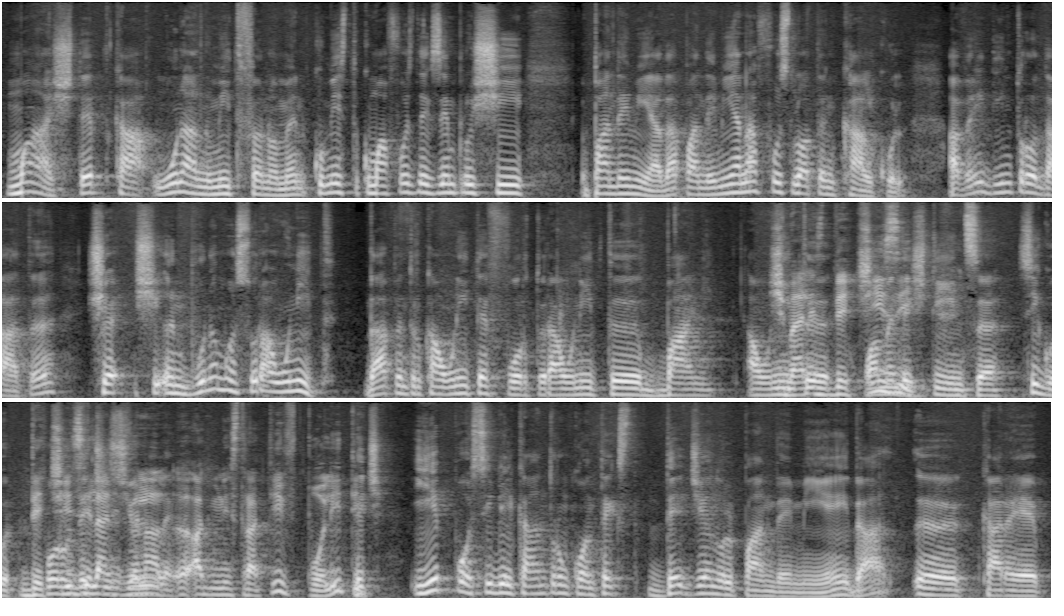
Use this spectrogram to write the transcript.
mă aștept ca un anumit fenomen, cum, este, cum a fost de exemplu și pandemia. Da? Pandemia n-a fost luată în calcul. A venit dintr-o dată și, și în bună măsură a unit. Da? Pentru că a unit eforturi, a unit ă, bani, a unit și mai ales decizii, oameni de știință, sigur, decizii la nivel administrativ, politic. Deci e posibil ca într-un context de genul pandemiei, da, care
